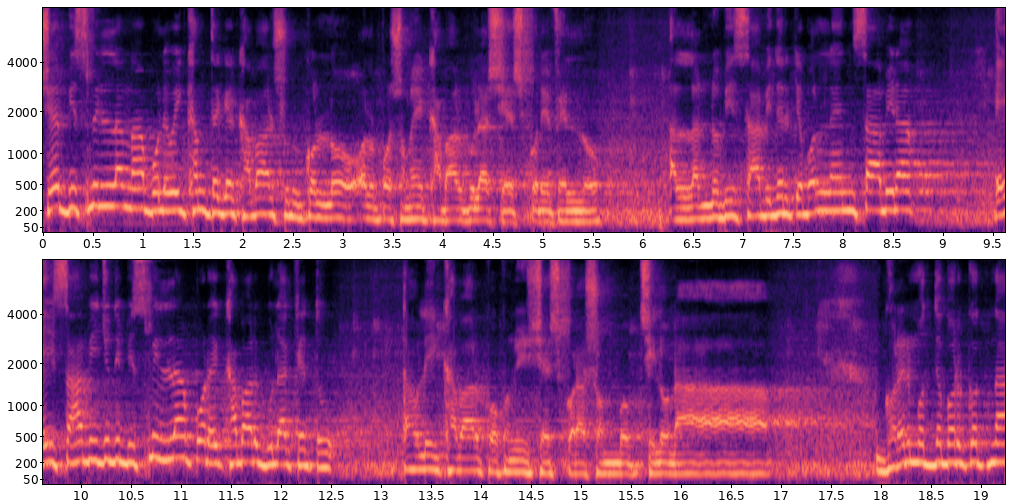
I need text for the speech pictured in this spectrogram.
সে বিসমিল্লা না বলে ওইখান থেকে খাবার শুরু করল, অল্প সময়ে খাবারগুলা শেষ করে ফেলল। আল্লাহ নবী সাহাবিদেরকে বললেন, সাহাবিরা এই সাহাবি যদি বিসমিল্লা পরে খাবারগুলা খেত, তাহলে এই খাবার কখনোই শেষ করা সম্ভব ছিল না। ঘরের মধ্যে বরকত না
